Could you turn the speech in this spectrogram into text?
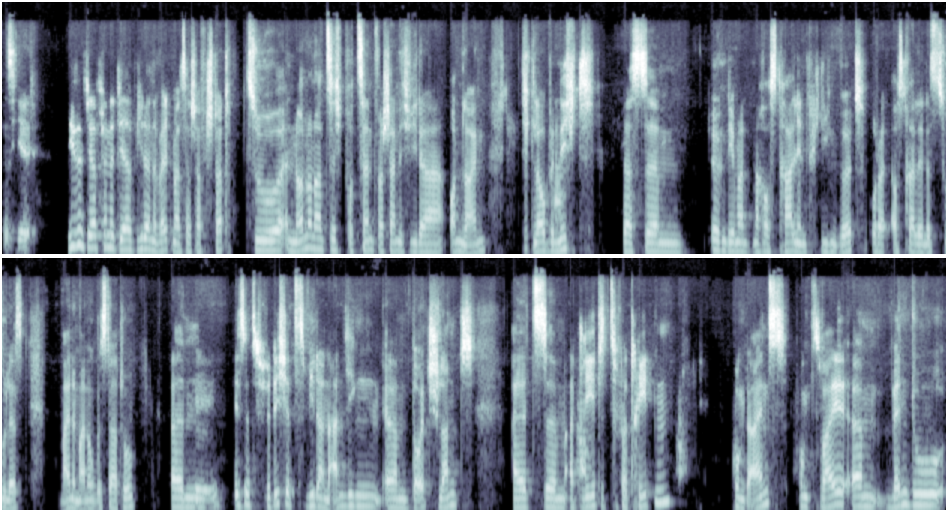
passiert. Dieses Jahr findet ja wieder eine Weltmeisterschaft statt. Zu 99 Prozent wahrscheinlich wieder online. Ich glaube ja. nicht, dass ähm, irgendjemand nach Australien fliegen wird oder Australien das zulässt. Meine Meinung bis dato. Ähm, mhm. Ist es für dich jetzt wieder ein Anliegen, ähm, Deutschland als ähm, Athlet zu vertreten? Punkt eins. Punkt zwei, ähm, wenn du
